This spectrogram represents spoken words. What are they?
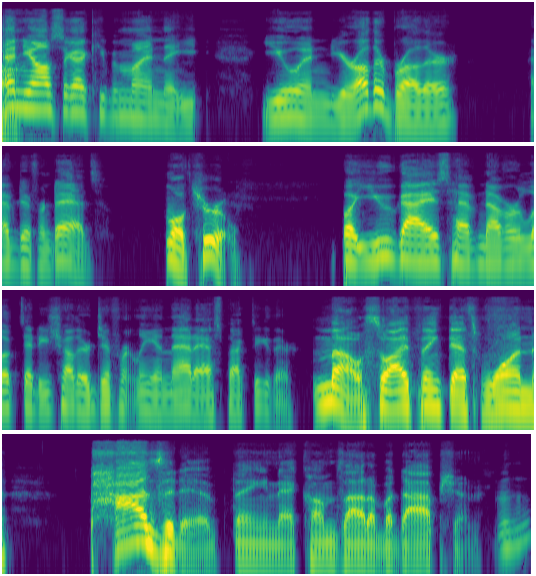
And you also got to keep in mind that y- you and your other brother have different dads. well, true. But you guys have never looked at each other differently in that aspect either. No, so I think that's one positive thing that comes out of adoption Mhm.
